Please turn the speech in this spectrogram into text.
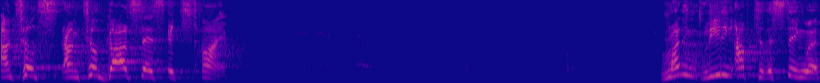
until, until God says it's time. Running, leading up to this thing where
